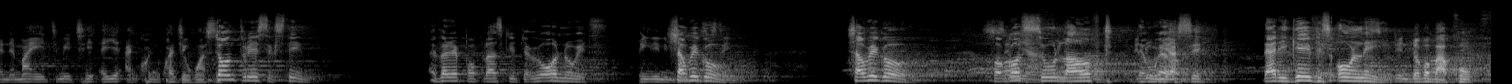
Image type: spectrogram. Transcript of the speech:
ɛna ma yɛtumi te ɛyɛ nkwa- nkwagye ho asɛm John 3:16. A very popular scripture. We all know it. Shall we go? Shall we go? For God so loved the world that he gave his only de ndɔbɔ baako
